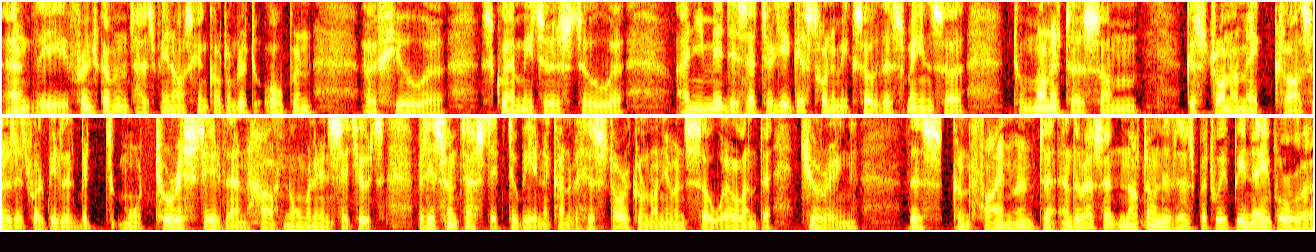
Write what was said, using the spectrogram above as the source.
and the French government has been asking Cordon Bleu to open a few uh, square meters to uh, animer des ateliers gastronomiques. So this means uh, to monitor some gastronomic classes. It will be a little bit more touristy than how normal institutes, but it's fantastic to be in a kind of a historical monument so well and uh, during this confinement uh, and the rest. And not only this, but we've been able. Uh,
